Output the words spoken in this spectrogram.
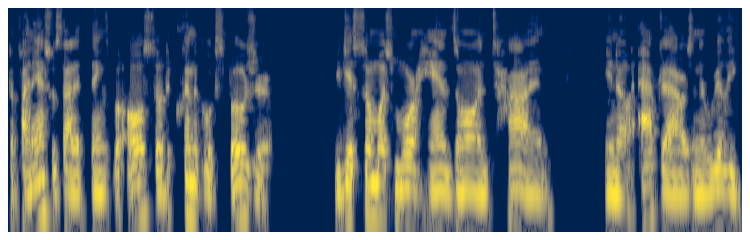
the financial side of things, but also the clinical exposure. You get so much more hands-on time, you know, after hours, and it really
